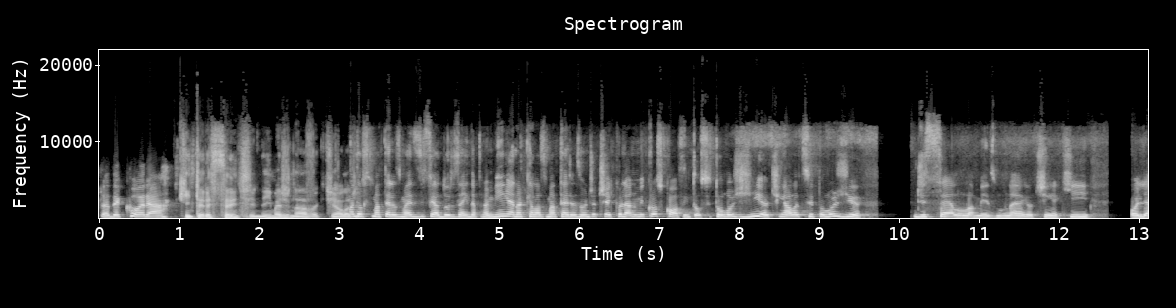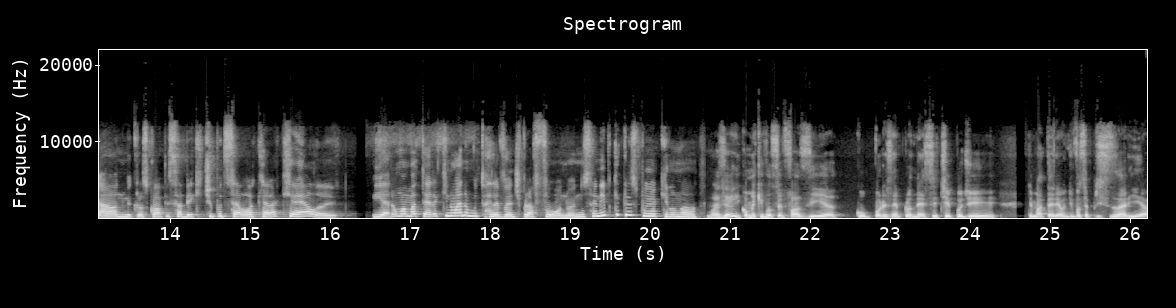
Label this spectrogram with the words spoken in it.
para decorar. que interessante. Nem imaginava que tinha aula Uma disso. das matérias mais desafiadoras ainda para mim era aquelas matérias onde eu tinha que olhar no microscópio. Então, citologia, eu tinha aula de citologia, de célula mesmo, né? Eu tinha que olhar no microscópio e saber que tipo de célula que era aquela. E era uma matéria que não era muito relevante para fono. Eu não sei nem por que eles punham aquilo na. Mas e aí, como é que você fazia, por exemplo, nesse tipo de, de matéria onde você precisaria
